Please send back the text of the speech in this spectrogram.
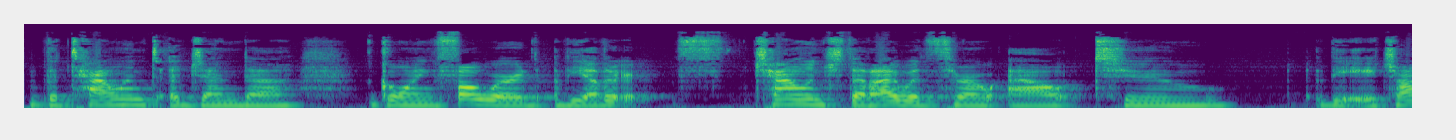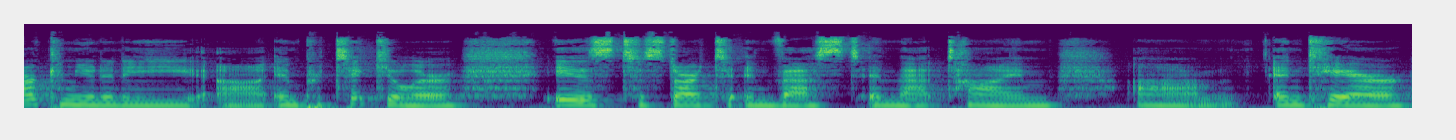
the talent agenda going forward, the other challenge that I would throw out to the HR community uh, in particular is to start to invest in that time um, and care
